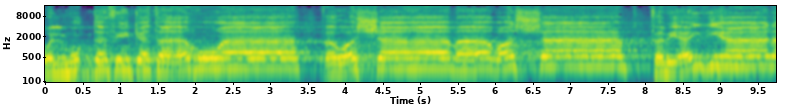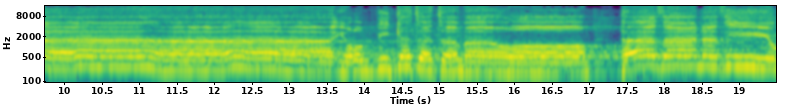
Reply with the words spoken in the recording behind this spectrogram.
والمؤتفكة أهوى فغشاها ما غشا فبأي آلاء ربك تتمارى؟ هذا نذير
